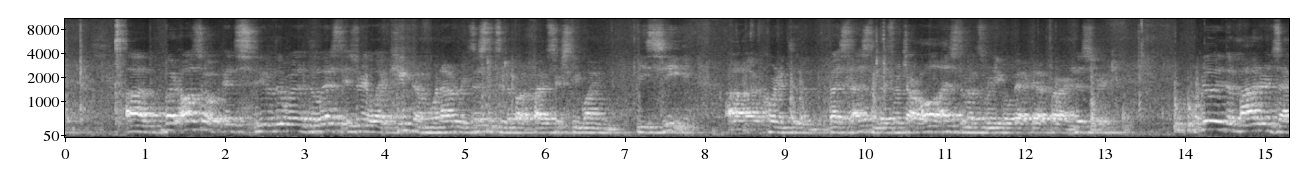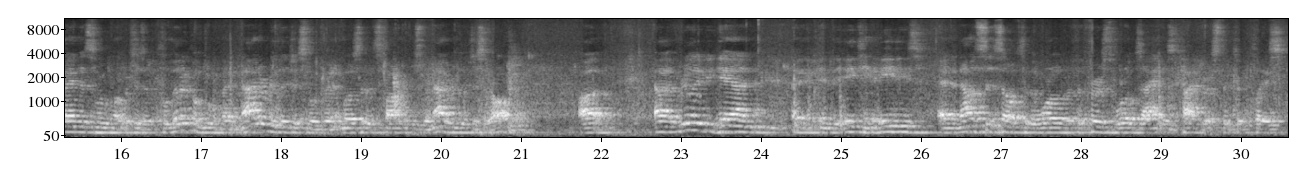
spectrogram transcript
Uh, but also, it's you know, there the last Israelite kingdom went out of existence in about 561 BC, uh, according to the best estimates, which are all estimates when you go back that far in history. Really, the modern Zionist movement, which is a political movement, not a religious movement, and most of its founders were not religious at all. Uh, uh, really began in, in, the 1880s and announced itself to the world with the first World Zionist Congress that took place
